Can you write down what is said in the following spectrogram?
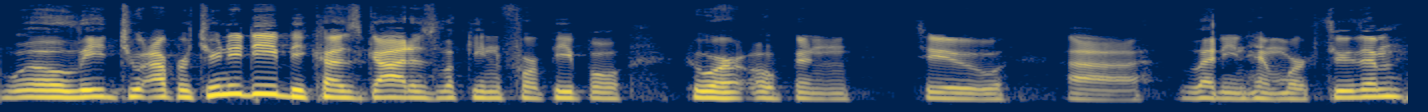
will lead to opportunity because God is looking for people who are open to uh, letting Him work through them.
